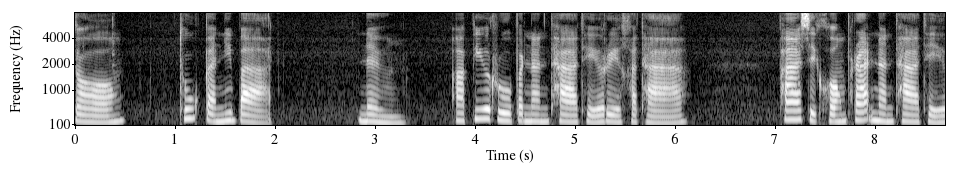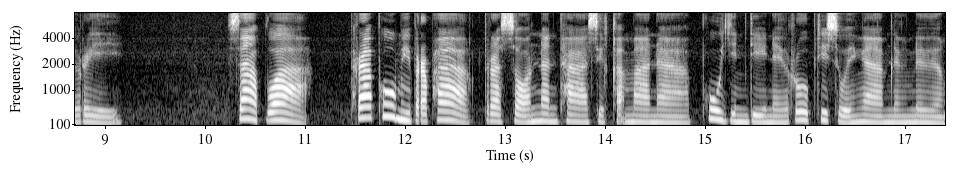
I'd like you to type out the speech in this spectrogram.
2. ทุกกนิบาตหนึ่งอภิรูปนันทาเถรีคถาภาสิทธิของพระนันทาเถรี ทราบว่า พระผู้มีพระภาคตรัสสอนนันทาสิกมานาผู้ยินดีในรูปที่สวยงามเนือง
